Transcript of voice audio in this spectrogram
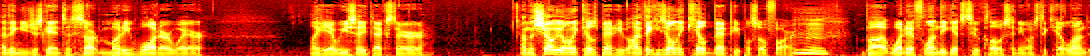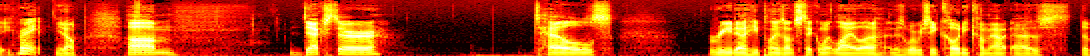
I think you just get into start muddy water where like yeah, we say Dexter on the show he only kills bad people. I think he's only killed bad people so far. Mm-hmm. But what if Lundy gets too close and he wants to kill Lundy? Right. You know? Um Dexter tells Rita he plans on sticking with Lila, and this is where we see Cody come out as the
